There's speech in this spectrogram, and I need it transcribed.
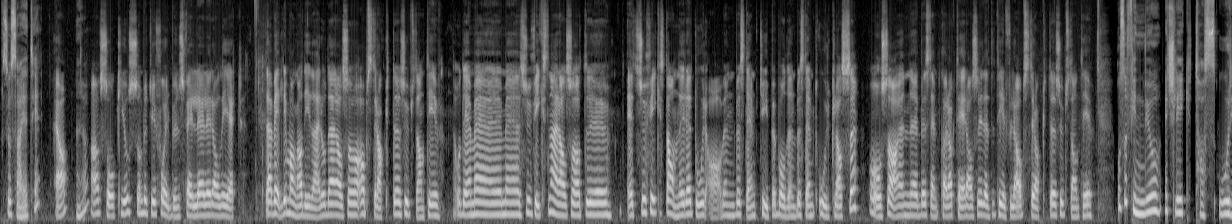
Society. Ja. ja. Av sokios, som betyr forbundsfelle eller alliert. Det er veldig mange av de der, og det er altså abstrakte substantiv. Og det med, med suffiksen er altså at uh, et suffiks danner et ord av en bestemt type, både en bestemt ordklasse og også av en bestemt karakter, altså i dette tilfellet abstrakte substantiv. Og så finner vi jo et slik tassord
